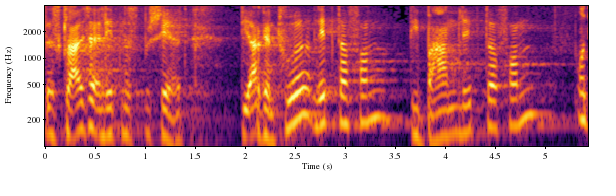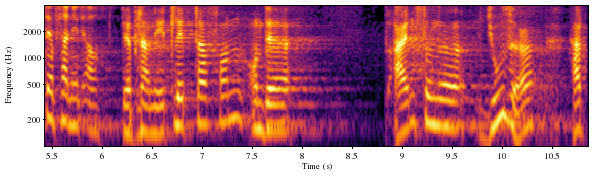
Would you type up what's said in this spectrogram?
das gleiche Erlebnis beschert. Die Agentur lebt davon, die Bahn lebt davon. Und der Planet auch. Der Planet lebt davon und der einzelne User hat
